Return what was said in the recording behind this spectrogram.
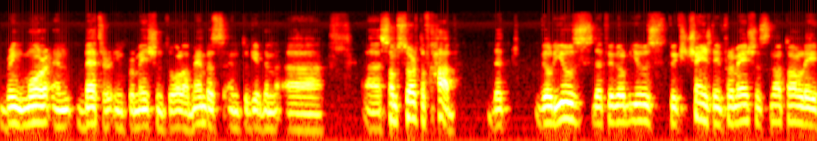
bring more and better information to all our members and to give them some sort of hub that will use that we will use to exchange the information not only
